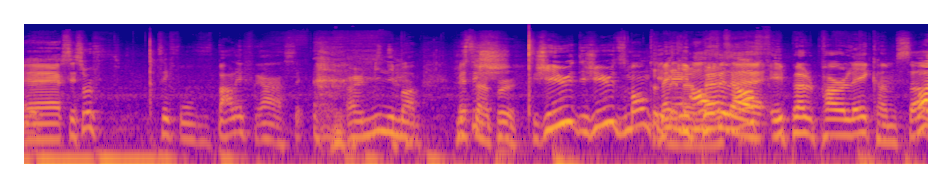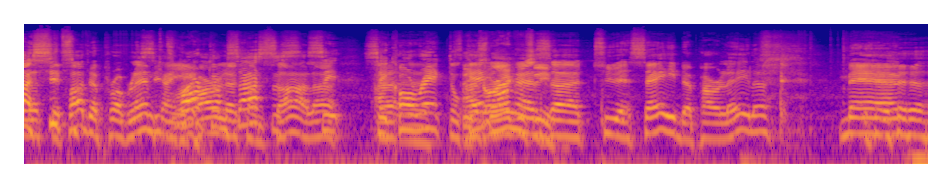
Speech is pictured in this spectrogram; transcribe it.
Yeah. euh, c'est sûr, il faut vous parler français. un minimum. Juste sais, un peu. J'ai eu, j'ai eu du monde qui Mais était off peuvent, and off. ils peuvent parler comme ça. Ouais, là, si c'est pas de problème Si quand ils parlent comme comme ça, ça. là. c'est c'est Euh, correct, ok? c'est As correct long as aussi. tu essayes de parler, là. Mais euh,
